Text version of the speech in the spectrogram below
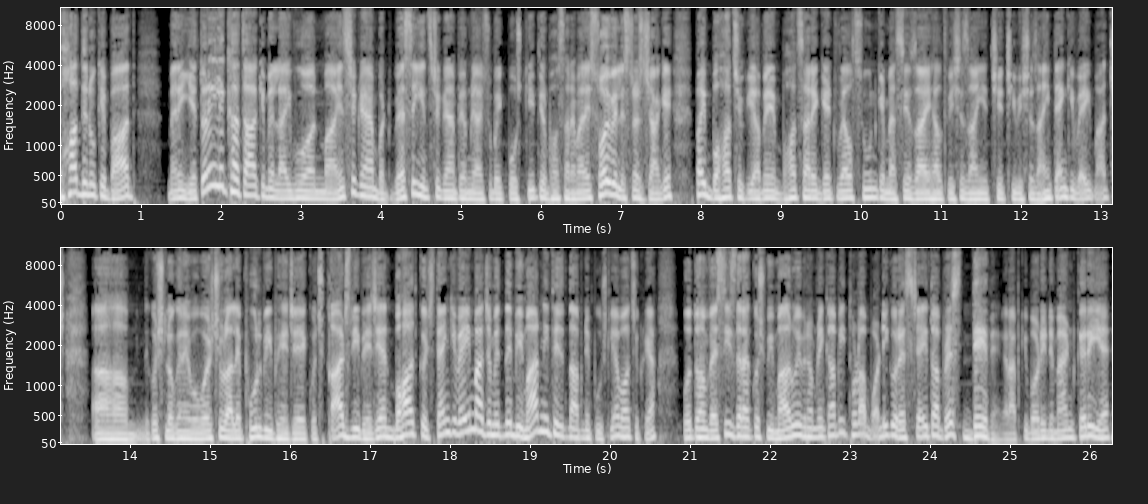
बहुत दिनों के बाद मैंने ये तो नहीं लिखा था कि मैं लाइव हूँ ऑन माई इंस्टाग्राम बट वैसे ही इंस्टाग्राम पे हमने आज सुबह एक पोस्ट की थी और बहुत सारे हमारे सोए हुए लिस्टर्स जागे। भाई, बहुत शुक्रिया। हमें बहुत सारे गेट वेल सून के मैसेज आए हेल्थ विशेज आई, अच्छी अच्छी विशेज आई। थैंक यू वेरी मच कुछ लोगों ने वो वर्चुअल वाले फूल भी भेजे, कुछ कार्ड्स भी भेजे एंड बहुत कुछ। थैंक यू वेरी मच हम इतने बीमार नहीं थे जितना आपने पूछ लिया। बहुत शुक्रिया। वो तो हम वैसे ही जरा कुछ बीमार हुए, फिर हमने कहा भी थोड़ा बॉडी को रेस्ट चाहिए तो आप रेस्ट दे दें। अगर आपकी बॉडी डिमांड कर है,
